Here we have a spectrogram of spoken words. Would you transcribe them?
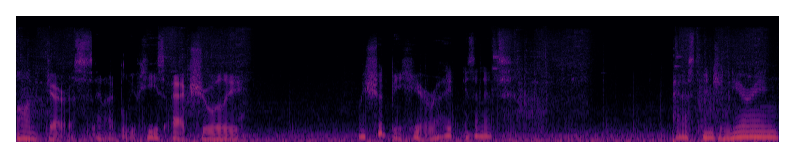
on Garrus. And I believe he's actually. We should be here, right? Isn't it? Past engineering.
